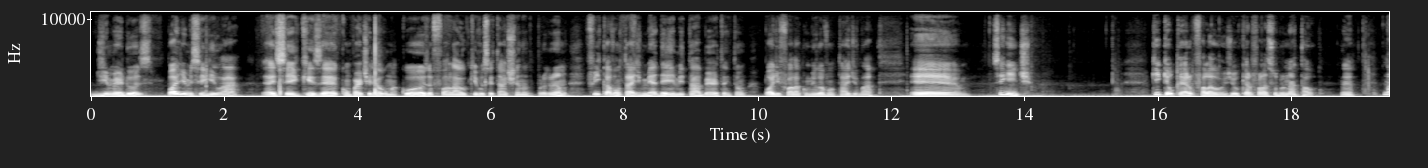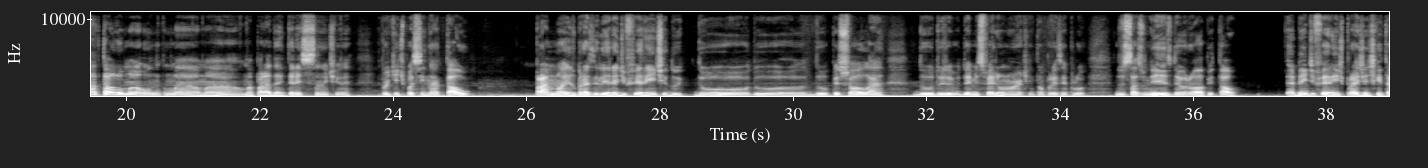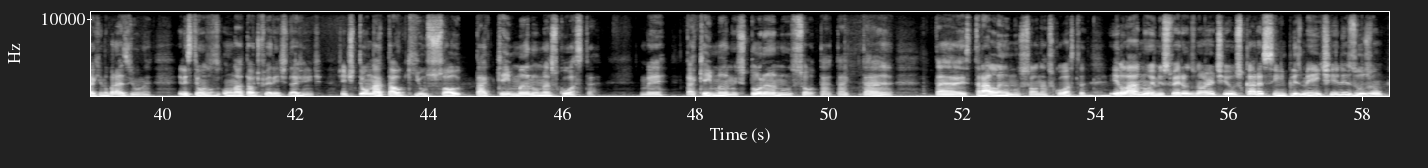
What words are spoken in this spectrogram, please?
Dimer12, pode me seguir lá. Aí se quiser compartilhar alguma coisa, falar o que você tá achando do programa, fica à vontade, minha DM tá aberta, então pode falar comigo à vontade lá. É seguinte, o que, que eu quero falar hoje? Eu quero falar sobre o Natal, né? Natal é uma, uma, uma, uma parada interessante, né? Porque, tipo assim, Natal, pra nós brasileiros, é diferente do, do, do, do pessoal lá do, do, do hemisfério norte. Então, por exemplo, dos Estados Unidos, da Europa e tal, é bem diferente pra gente que tá aqui no Brasil, né? Eles têm um, um Natal diferente da gente. Gente tem um Natal que o sol tá queimando nas costas, né? Tá queimando, estourando o sol, tá, tá, tá, tá estralando o sol nas costas. E lá no hemisfério norte, os caras simplesmente eles usam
